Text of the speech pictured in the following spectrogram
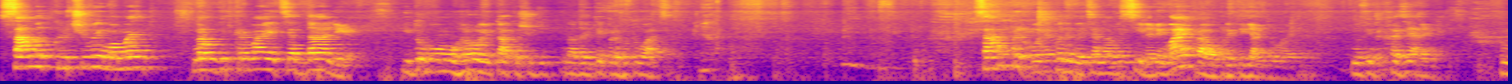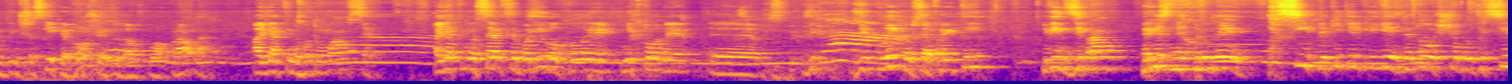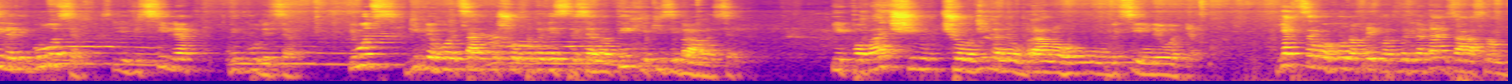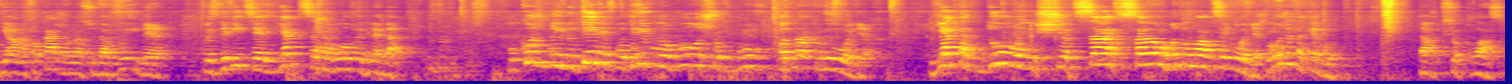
Саме ключовий момент нам відкривається далі, і другому герою також треба йти приготуватися. Саме приходить подивитися на весілля. Він має право прийти, як думаєте? Ну він хазяїн. Він ще скільки грошей туди вклав, правда? А як він готувався? А як в нього серце боліло, коли ніхто не е, від, відкликнувся прийти, і він зібрав різних людей, всіх, які тільки є, для того, щоб весілля відбулося, і весілля відбудеться. І от Біблія говорить, цар прийшов подивитися на тих, які зібралися, і побачив чоловіка необраного у весільний одяг. Як це могло, наприклад, виглядати? Зараз нам Діана покаже, вона сюди вийде. Ось дивіться, як це могло виглядати. У кожної людини потрібно було, щоб був однаковий одяг. Я так думаю, що цар сам готував цей одяг. Може таке бути? Так, все класно.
